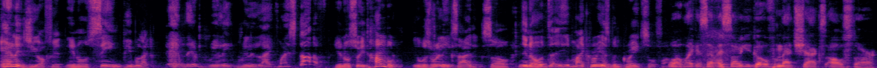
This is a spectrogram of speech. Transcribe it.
energy of it, you know, seeing people like damn, they really, really like my stuff. You know, so it humbled me. It was really exciting. So, you know, th- my career has been great so far. Well, like I said, I saw you go from that Shaq's All Star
